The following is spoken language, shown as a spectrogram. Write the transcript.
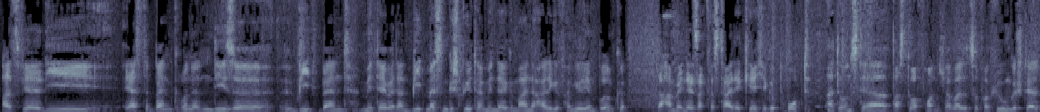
Als wir die erste Band gründeten, diese Beatband, mit der wir dann Beatmessen gespielt haben in der Gemeinde Heilige Familie in Bulmke, da haben wir in der Sakristei der Kirche geprobt, hatte uns der Pastor freundlicherweise zur Verfügung gestellt.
